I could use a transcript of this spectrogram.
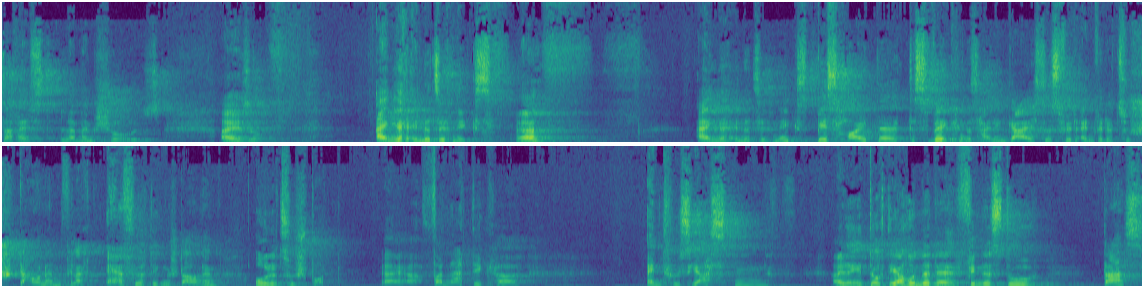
ça reste la même chose. Also, eigentlich ändert sich nichts. Ja? Eigentlich ändert sich nichts. Bis heute, das Wirken des Heiligen Geistes führt entweder zu Staunen, vielleicht ehrfürchtigen Staunen, oder zu Spott. Ja, ja, Fanatiker, Enthusiasten, also durch die Jahrhunderte findest du das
